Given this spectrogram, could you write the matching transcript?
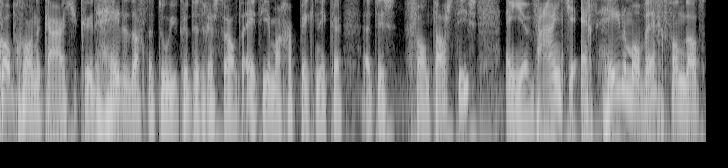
Koop gewoon een kaartje, kun je de hele dag naartoe. Je kunt het restaurant eten, je mag er picknicken. Het is fantastisch. En je waant je echt helemaal weg van dat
